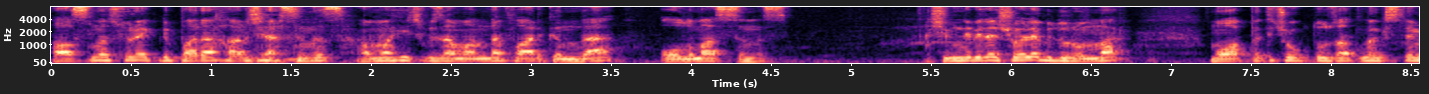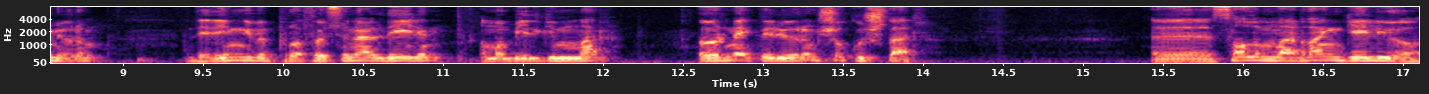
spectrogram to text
aslında sürekli para harcarsınız ama hiçbir zaman da farkında olmazsınız. Şimdi bir de şöyle bir durum var. Muhabbeti çok da uzatmak istemiyorum. Dediğim gibi profesyonel değilim ama bilgim var. Örnek veriyorum şu kuşlar. Ee, salımlardan geliyor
